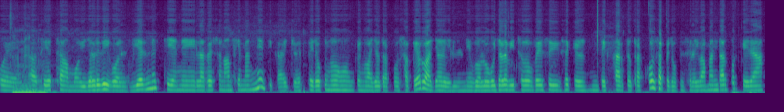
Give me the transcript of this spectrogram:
Pues Tremendo. así estamos. Y ya le digo, el viernes tiene la resonancia magnética. Yo espero que no, que no haya otra cosa peor. Vaya, el neurólogo ya la ha visto dos veces y dice que descarte otras cosas, pero que se la iba a mandar porque era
